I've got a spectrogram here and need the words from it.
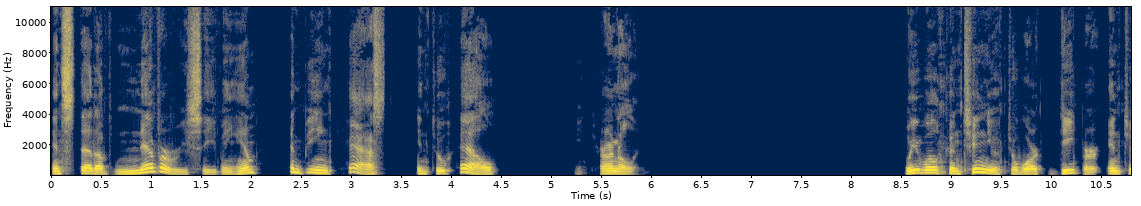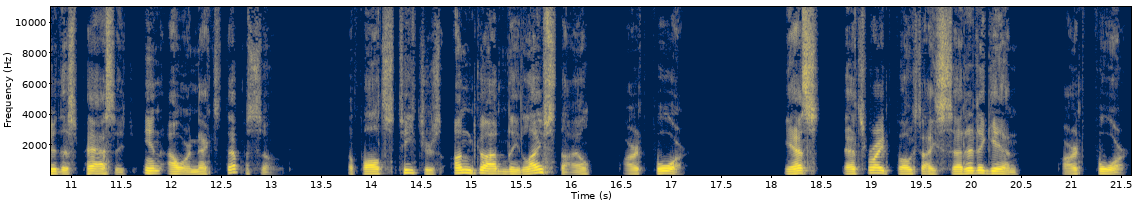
instead of never receiving Him and being cast into hell eternally. We will continue to work deeper into this passage in our next episode The False Teacher's Ungodly Lifestyle, Part 4. Yes, that's right, folks. I said it again. Part 4.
